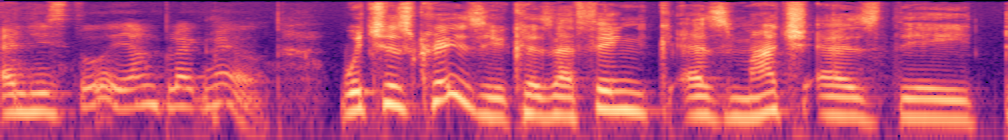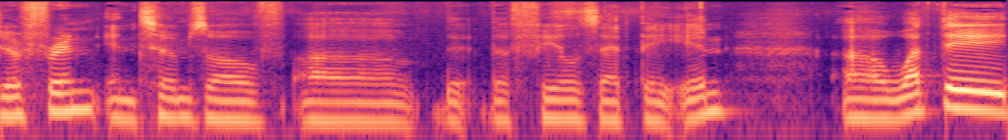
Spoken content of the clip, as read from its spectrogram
And he's still a young black male. which is crazy because I think as much as they different in terms of uh, the the fields that they're in, uh, what they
